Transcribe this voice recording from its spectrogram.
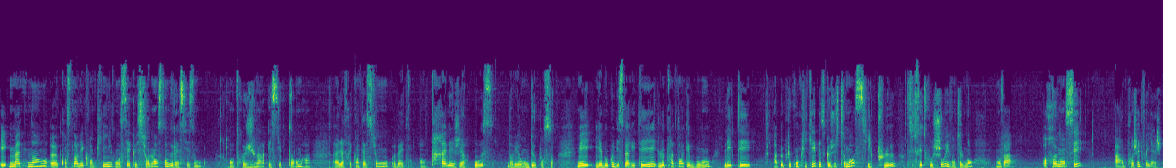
Et maintenant, euh, concernant les campings, on sait que sur l'ensemble de la saison, entre juin et septembre, euh, la fréquentation va être en très légère hausse d'environ 2%. Mais il y a beaucoup de disparités. Le printemps était bon, l'été un peu plus compliqué parce que justement, s'il pleut, s'il fait trop chaud, éventuellement, on va renoncer à un projet de voyage.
